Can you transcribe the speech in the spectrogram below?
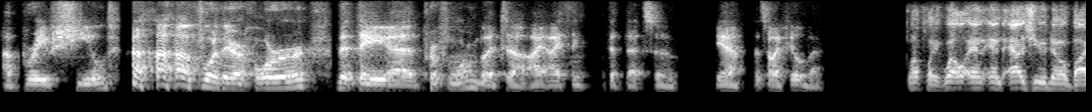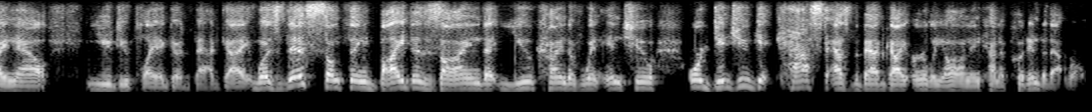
a brave shield for their horror that they uh, perform. But uh, I, I think that that's a uh, yeah, that's how I feel about it. Lovely. Well, and and as you know by now, you do play a good bad guy. Was this something by design that you kind of went into, or did you get cast as the bad guy early on and kind of put into that role?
